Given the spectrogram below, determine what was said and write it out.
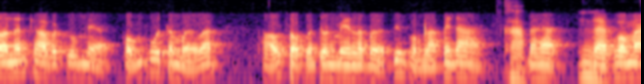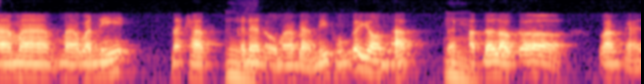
ตอนนั้นชาวปทุมเนี่ย ผมพูดเสมอว่าเผาศพกันจนเมนระเบิด ซึ่งผมรับไม่ได้ครับนะฮะอืมแต่พอมามามาวันนี้นะครับอืมคะแนนออกมาแบบนี้ผมก็ยอมรับนะครับ แล้วเราก็วางแผน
